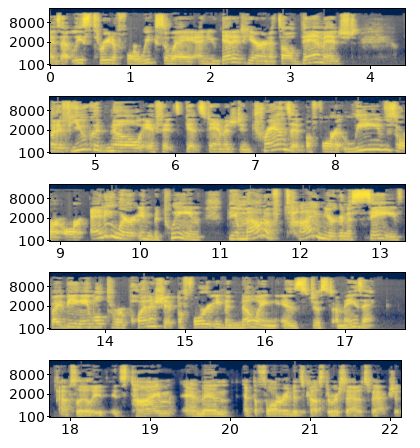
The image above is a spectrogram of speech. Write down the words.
is at least three to four weeks away and you get it here and it's all damaged, but if you could know if it gets damaged in transit before it leaves or, or anywhere in between, the amount of time you're going to save by being able to replenish it before even knowing is just amazing. Absolutely. It's time, and then at the far end, it's customer satisfaction.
